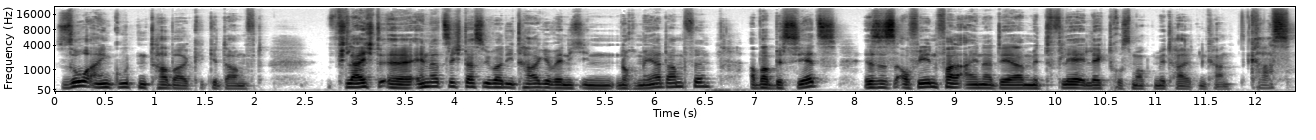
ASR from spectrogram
so einen guten Tabak gedampft. Vielleicht äh, ändert sich das über die Tage, wenn ich ihn noch mehr dampfe. Aber bis jetzt ist es auf jeden Fall einer, der mit Flair Elektrosmog mithalten kann. Krass,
